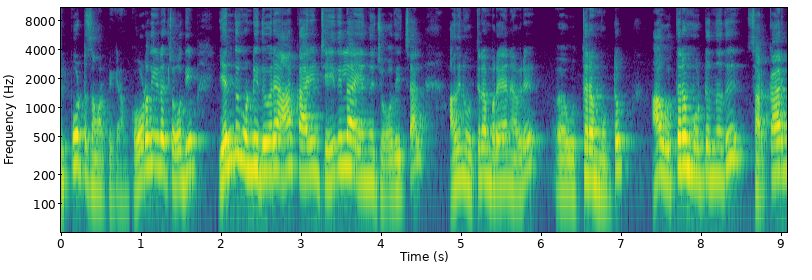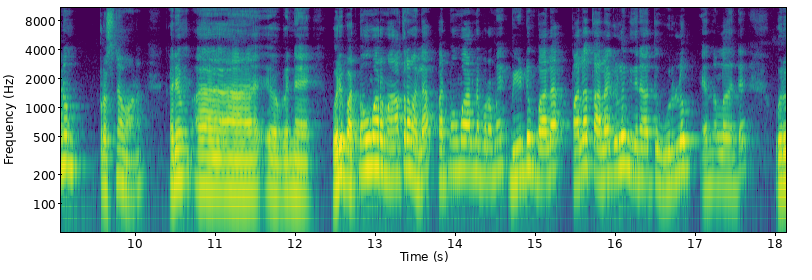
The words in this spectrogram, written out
റിപ്പോർട്ട് സമർപ്പിക്കണം. കോടതിയുടെ ചോദ്യം എന്തുകൊണ്ട് ഇതുവരെ ആ കാര്യം ചെയ്തില്ല എന്ന് ചോദിച്ചാൽ അതിന് ഉത്തരം പറയാൻ അവർ ഉത്തരം മുട്ടും. ആ ഉത്തരം മുട്ടുന്നത് സർക്കാരിനും പ്രശ്നമാണ്. കാര്യം പിന്നെ ഒരു പത്മകുമാർ മാത്രമല്ല പത്മകുമാറിന് പുറമെ വീണ്ടും പല പല തലകളും ഇതിനകത്ത് ഉരുളും എന്നുള്ളതിന്റെ ഒരു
